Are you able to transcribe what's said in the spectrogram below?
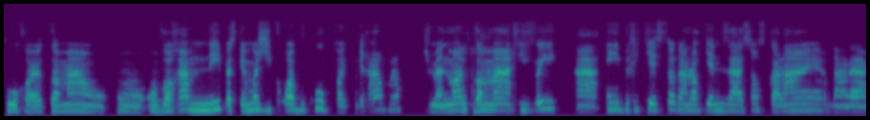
pour euh, comment on, va ramener, parce que moi, j'y crois beaucoup au programme. Je me demande mm-hmm. comment arriver à imbriquer ça dans l'organisation scolaire, dans la,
